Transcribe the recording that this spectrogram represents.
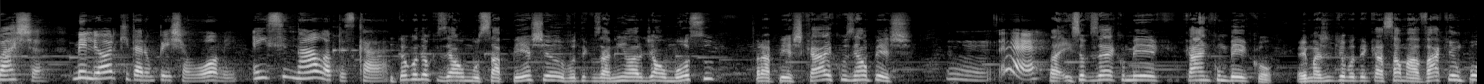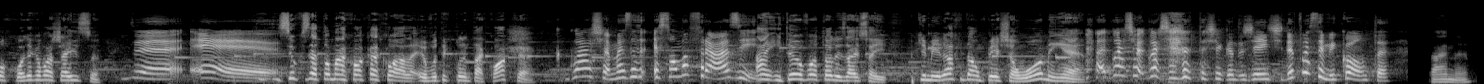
Guaxa, melhor que dar um peixe ao homem é ensiná-lo a pescar. Então quando eu quiser almoçar peixe, eu vou ter que usar a minha hora de almoço pra pescar e cozinhar o peixe. Hum, é. Tá, e se eu quiser comer carne com bacon? Eu imagino que eu vou ter que caçar uma vaca e um porco. Onde é que eu vou achar isso? É. é. E se eu quiser tomar Coca-Cola, eu vou ter que plantar coca? Guaxa, mas é, é só uma frase. Ah, então eu vou atualizar isso aí. Porque melhor que dar um peixe a um homem é. Ah, Guaxa, Guaxa, tá chegando gente. Depois você me conta. Tá, né?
